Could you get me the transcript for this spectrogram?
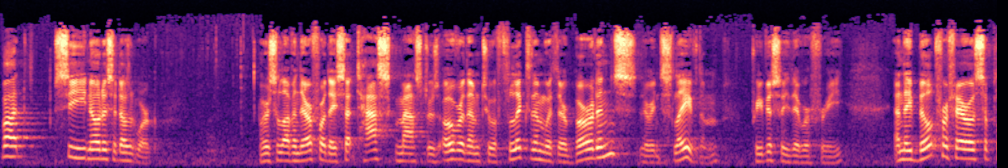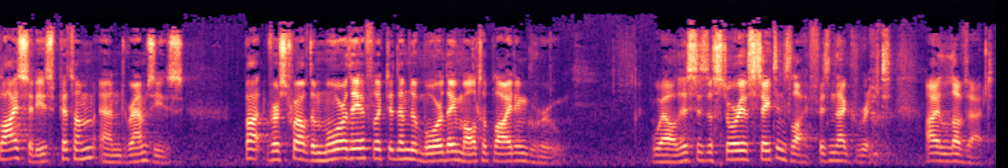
But see, notice it doesn't work. Verse 11 Therefore they set taskmasters over them to afflict them with their burdens, they enslaved them. Previously they were free. And they built for Pharaoh supply cities, Pithom and Ramses. But, verse 12, the more they afflicted them, the more they multiplied and grew. Well, this is the story of Satan's life. Isn't that great? I love that.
